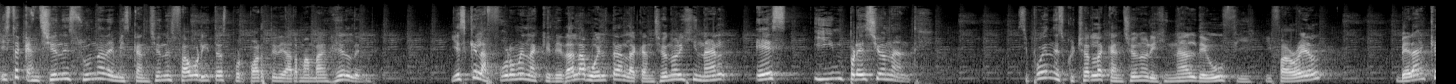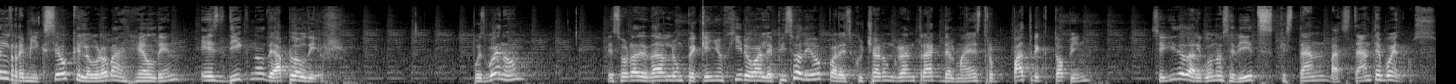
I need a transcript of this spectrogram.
Esta canción es una de mis canciones favoritas por parte de Arman Van Helden. Y es que la forma en la que le da la vuelta a la canción original es impresionante. Si pueden escuchar la canción original de Uffy y Pharrell, verán que el remixeo que logró Van Helden es digno de aplaudir. Pues bueno, es hora de darle un pequeño giro al episodio para escuchar un gran track del maestro Patrick Topping, seguido de algunos edits que están bastante buenos.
